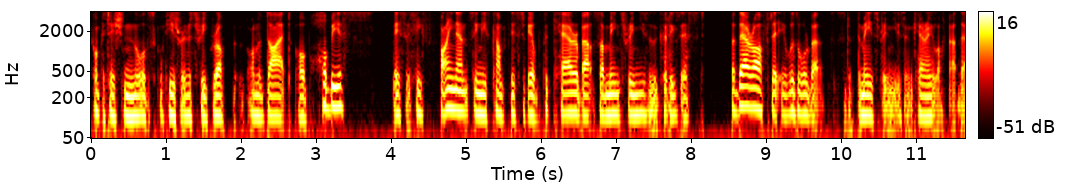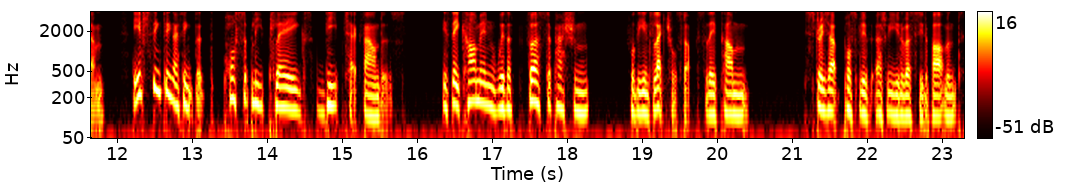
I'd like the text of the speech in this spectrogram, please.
competition or this computer industry grew up on a diet of hobbyists, basically financing these companies to be able to care about some mainstream user that could exist. But thereafter, it was all about sort of the mainstream user and caring a lot about them. The interesting thing I think that possibly plagues deep tech founders is they come in with a first a passion for the intellectual stuff. So they've come straight out, possibly out of a university department.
